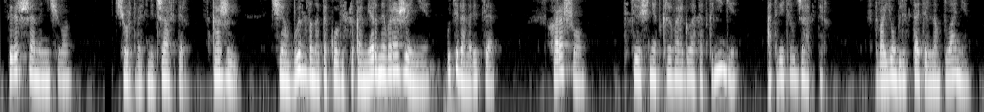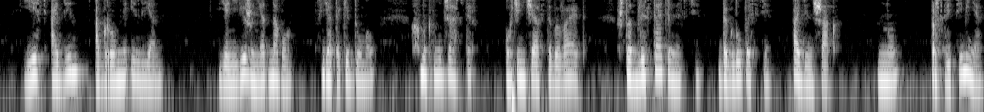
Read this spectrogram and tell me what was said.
«Совершенно ничего». «Черт возьми, Джаспер, скажи, чем вызвано такое высокомерное выражение у тебя на лице?» «Хорошо». Все еще не открывая глаз от книги, ответил Джаспер. «В твоем блистательном плане есть один огромный изъян. Я не вижу ни одного. Я так и думал. Хмыкнул Джаспер. Очень часто бывает, что от блистательности До глупости один шаг. Ну, просвети меня.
